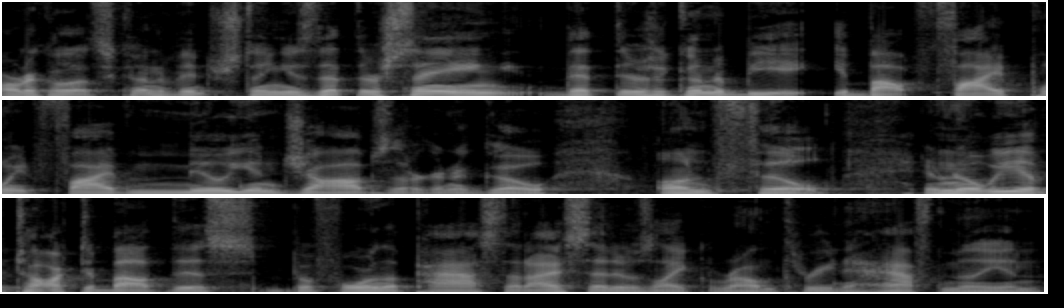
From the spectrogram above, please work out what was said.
article that's kind of interesting is that they're saying that there's going to be about 5.5 million jobs that are going to go unfilled. And you know, we have talked about this before in the past that I said it was like around three and a half million.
